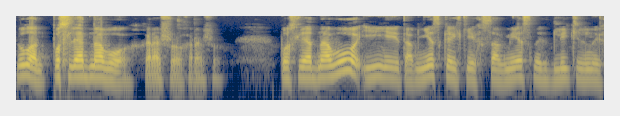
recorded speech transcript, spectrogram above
Ну ладно, после одного. Хорошо, хорошо. После одного и там нескольких совместных длительных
